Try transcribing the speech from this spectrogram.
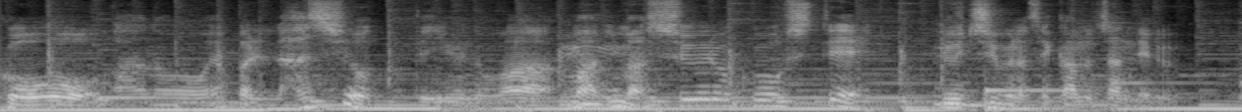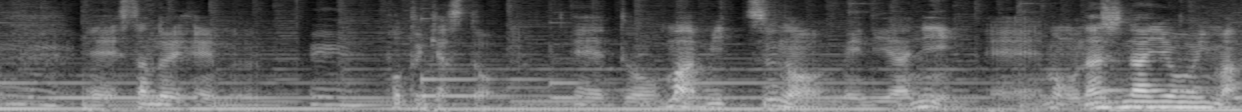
構あのやっぱりラジオっていうのは、まあ、うん今収録をして YouTube のセカンドチャンネル、えースタンド FM ポッドキャスト、えーとまあ、3つのメディアに、えーまあ、同じ内容を今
